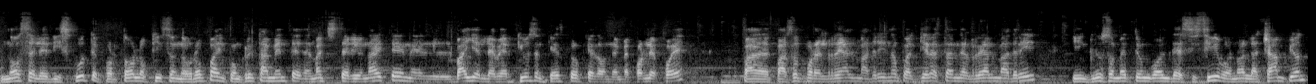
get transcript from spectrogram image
no se le discute por todo lo que hizo en Europa, y concretamente en el Manchester United, en el Bayern Leverkusen, que es creo que donde mejor le fue. Pa- pasó por el Real Madrid, no cualquiera está en el Real Madrid, incluso mete un gol decisivo, ¿no? En la Champions.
